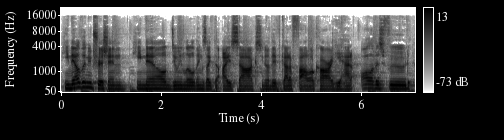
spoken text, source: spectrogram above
He nailed the nutrition. He nailed doing little things like the ice socks. You know, they've got a follow car. He had all of his food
